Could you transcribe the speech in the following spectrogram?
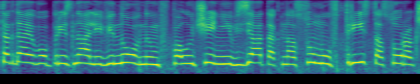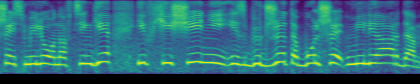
Тогда его признали виновным в получении взяток на сумму в 346 миллионов тенге и в хищении из бюджета больше миллиарда.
